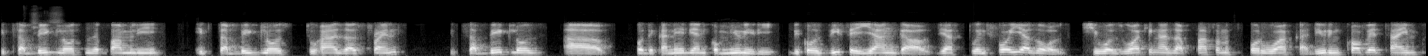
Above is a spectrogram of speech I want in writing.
It's a big loss to the family. It's a big loss to us as friends. It's a big loss uh, for the Canadian community because this is a young girl, just 24 years old. She was working as a personal support worker during COVID time.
